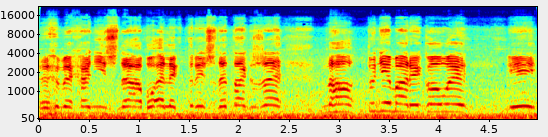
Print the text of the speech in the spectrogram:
e, mechaniczne albo elektryczne, także no tu nie ma reguły i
